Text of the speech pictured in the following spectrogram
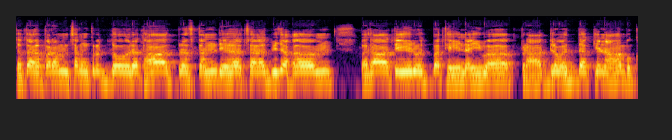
ततः परम संक्रुद्धो रथात प्रस्कंद्य सद्विज पदातिरुत्पथे नैव दक्षिणा मुख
